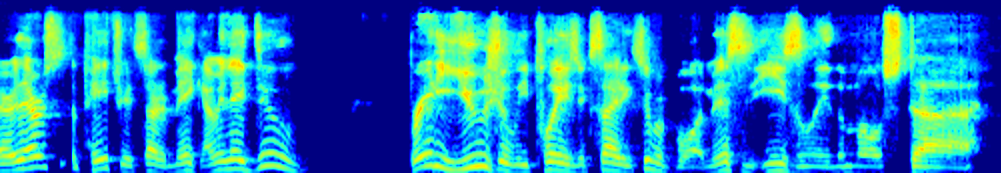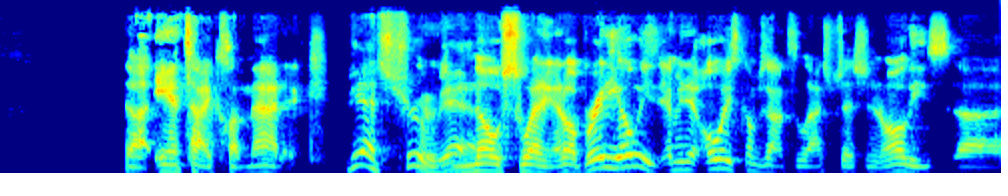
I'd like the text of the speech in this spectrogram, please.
or ever since the Patriots started making. I mean, they do. Brady usually plays exciting Super Bowl. I mean, this is easily the most uh, uh, anticlimactic. Yeah, it's true. Yeah, no sweating at all. Brady always. I mean, it always comes down to the last possession in all these uh,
